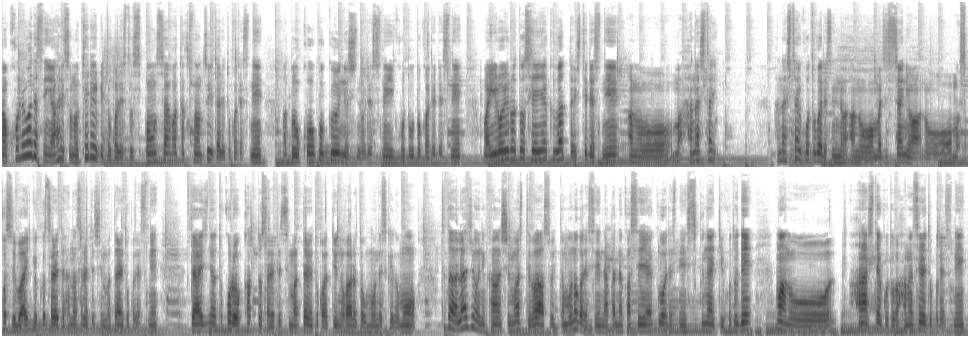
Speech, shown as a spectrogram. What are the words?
まあ、これはですねやはりそのテレビとかですとスポンサーがたくさんついたりとかですねあと広告主のですねこととかでですねいろいろと制約があったりしてですねあのー、まあ、話したい話したいことがですねあの、まあ、実際にはあの、まあ、少し歪曲されて話されてしまったりとかですね大事なところをカットされてしまったりとかっていうのがあると思うんですけどもただラジオに関しましてはそういったものがですねなかなか制約はですね少ないということで、まあ、あの話したいことが話せるとかですね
